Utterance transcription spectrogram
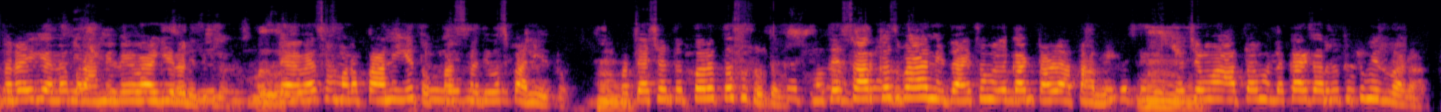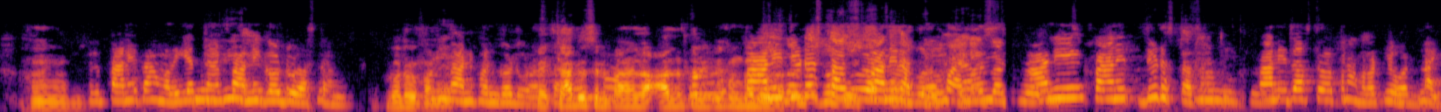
तर नाही गेलं पण आम्ही लय वेळा गेलो तिकडं. त्यावेळेस आम्हाला पाणी येतो पाच सहा दिवस पाणी येतो. हम्म. पण त्याच्यानंतर परत तसंच होतं. मग ते सारखंच बाळाने जायचं म्हणजे कंटाळलं आता आम्ही. त्याच्यामुळे आता म्हणलं काय करायचं ते तुम्हीच बघा. हम्म, हम्म. तर पाणी तर आम्हाला येत नाही पाणी गडूळ असतं गढूळ पाणी. आहे. पाणी पण गडूळ काही असतं. चार दिवसांनी पाणी आलं तरी ते पण पाणी गढूळ दीडच तास पाणी राहतं आणि पाणी दीडच तास राहतं पाणी जास्त वेळ पण आम्हाला ठेवत नाही.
